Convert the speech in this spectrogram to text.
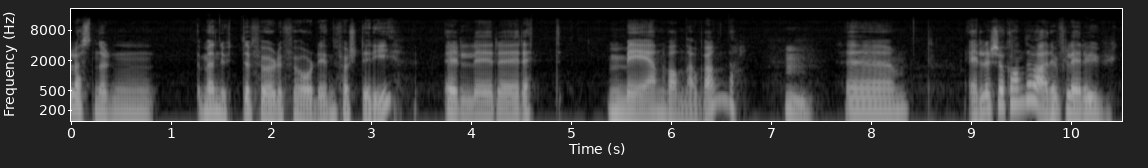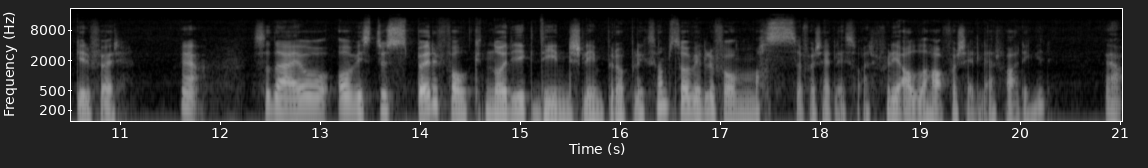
løsner den minuttet før du får din første ri, eller eh, rett med en vannavgang, da. Eh, eller så kan det være flere uker før. Ja. Så det er jo, Og hvis du spør folk når gikk din slimpropp, liksom, så vil du få masse forskjellige svar. Fordi alle har forskjellige erfaringer. ja.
